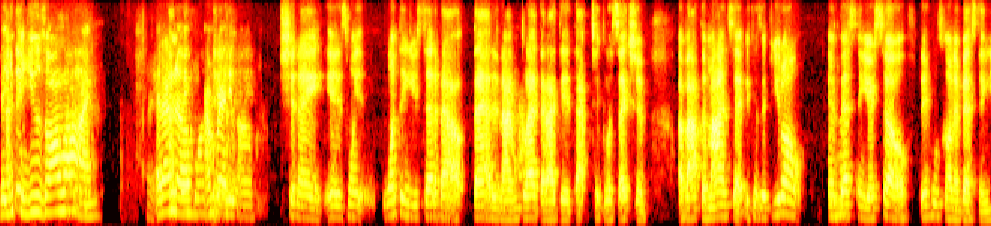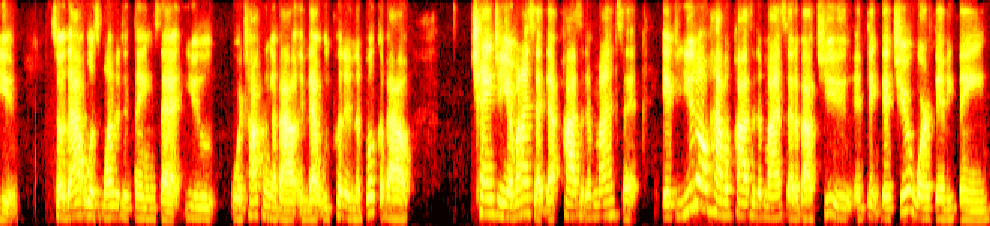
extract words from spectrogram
that I you think, can use online. Right. And I know I am ready. Um, Shanae, is when one thing you said about that, and I'm glad that I did that particular section about the mindset because if you don't mm-hmm. invest in yourself, then who's going to invest in you? So that was one of the things that you were talking about and that we put in the book about changing your mindset, that positive mindset. If you don't have a positive mindset about you and think that you're worth anything,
